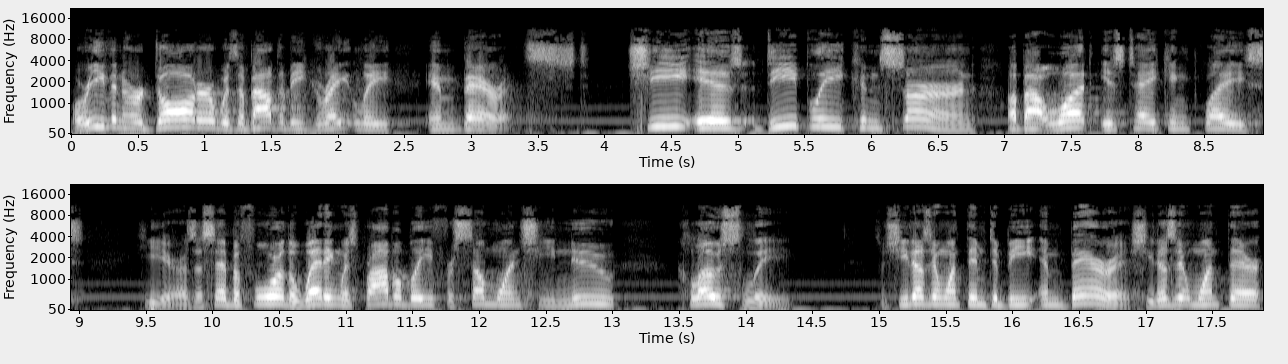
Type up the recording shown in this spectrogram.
or even her daughter was about to be greatly embarrassed. She is deeply concerned about what is taking place here. As I said before, the wedding was probably for someone she knew closely. So she doesn't want them to be embarrassed. She doesn't want there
